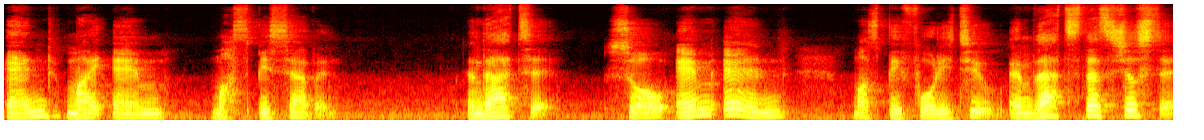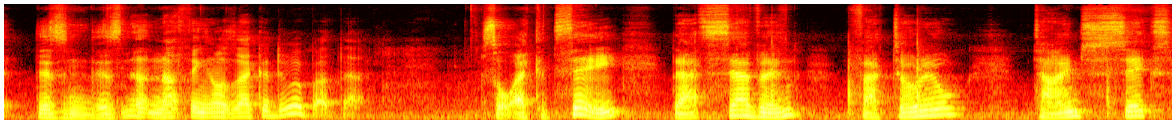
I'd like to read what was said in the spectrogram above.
and my m must be 7. And that's it. So mn must be 42. And that's, that's just it. There's, there's no, nothing else I could do about that. So I could say that 7 factorial times 6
